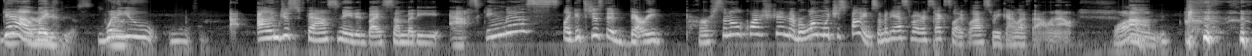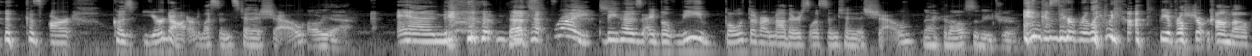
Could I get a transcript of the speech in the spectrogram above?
Yeah, like, atheist. What Or- do you? I'm just fascinated by somebody asking this. Like, it's just a very personal question. Number one, which is fine. Somebody asked about our sex life last week. I left that one out. Why? Um, because our because your daughter listens to this show, oh yeah, and that's because, right. because I believe both of our mothers listen to this show, that could also be true. and because there really would not be a real short combo.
